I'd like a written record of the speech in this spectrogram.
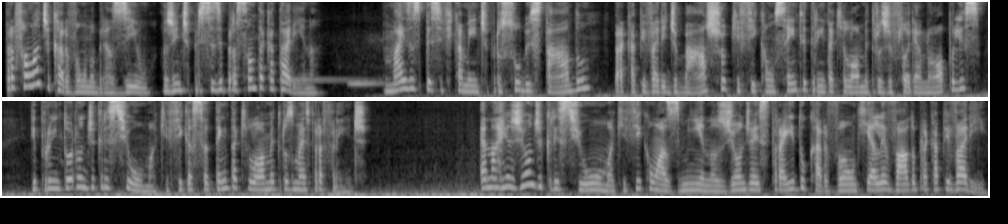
Para falar de carvão no Brasil, a gente precisa ir para Santa Catarina. Mais especificamente para o sul do estado, para Capivari de Baixo, que fica a uns 130 quilômetros de Florianópolis, e para o entorno de Criciúma, que fica a 70 quilômetros mais para frente. É na região de Criciúma que ficam as minas de onde é extraído o carvão que é levado para Capivari.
